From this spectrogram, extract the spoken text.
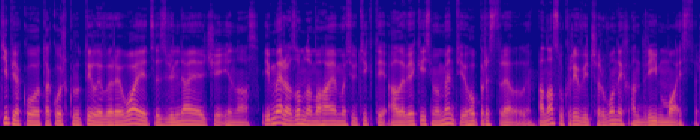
Тіп, якого також крутили, виривається, звільняючи і нас. І ми разом намагаємось утікти, але в якийсь момент його пристрелили. А нас укрив від червоних Андрій Майстер.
